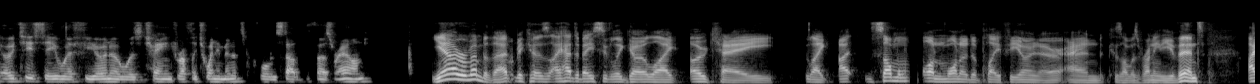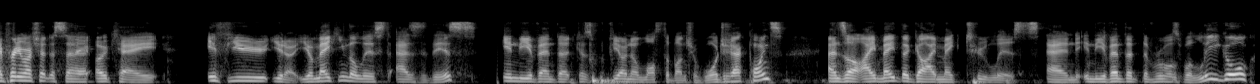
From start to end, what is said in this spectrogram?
OTC where Fiona was changed roughly 20 minutes before we started the first round. Yeah, I remember that because I had to basically go like, okay, like I, someone wanted to play Fiona, and because I was running the event, I pretty much had to say, okay, if you, you know, you're making the list as this in the event that because Fiona lost a bunch of Warjack points, and so I made the guy make two lists, and in the event that the rules were legal.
